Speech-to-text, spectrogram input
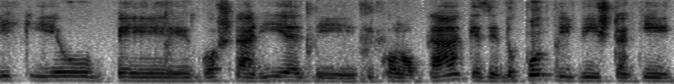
e que eu é, gostaria de, de, colocar, quer dizer, do ponto de vista que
